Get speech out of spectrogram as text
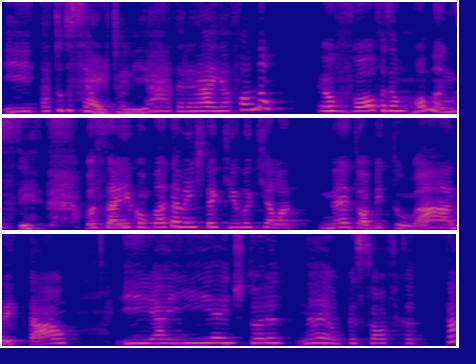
e tá tudo certo ali. Ah, tarará, e ela fala: "Não, eu vou fazer um romance, vou sair completamente daquilo que ela, né, tô habituada e tal. E aí a editora, né, o pessoal fica, tá,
